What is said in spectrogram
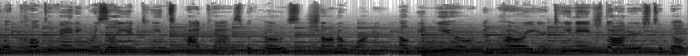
to the Cultivating Resilient Teens podcast with host Shauna Warner, helping you empower your teenage daughters to build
